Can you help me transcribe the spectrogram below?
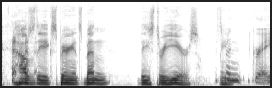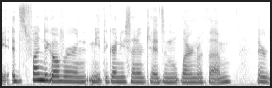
How's the experience been these three years? It's I mean- been great. It's fun to go over and meet the Grundy Center kids and learn with them. They're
